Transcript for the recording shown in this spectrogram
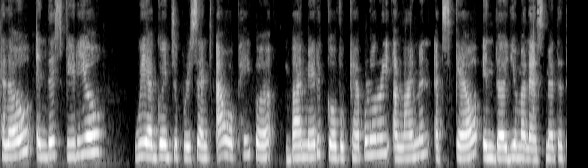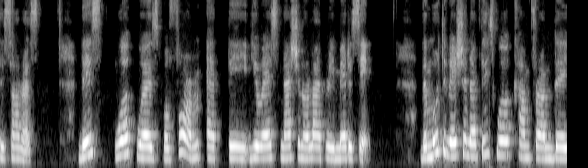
Hello, in this video, we are going to present our paper Biomedical Vocabulary Alignment at Scale in the UMLS Metathesaurus. This work was performed at the U.S. National Library of Medicine. The motivation of this work comes from the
